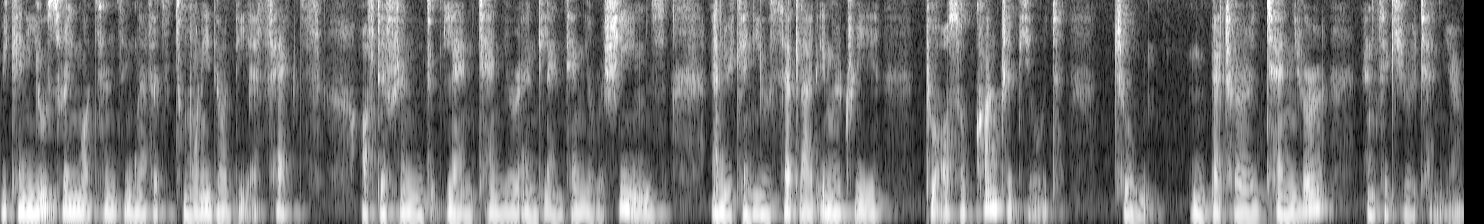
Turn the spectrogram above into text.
we can use remote sensing methods to monitor the effects of different land tenure and land tenure regimes, and we can use satellite imagery to also contribute to better tenure and secure tenure.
